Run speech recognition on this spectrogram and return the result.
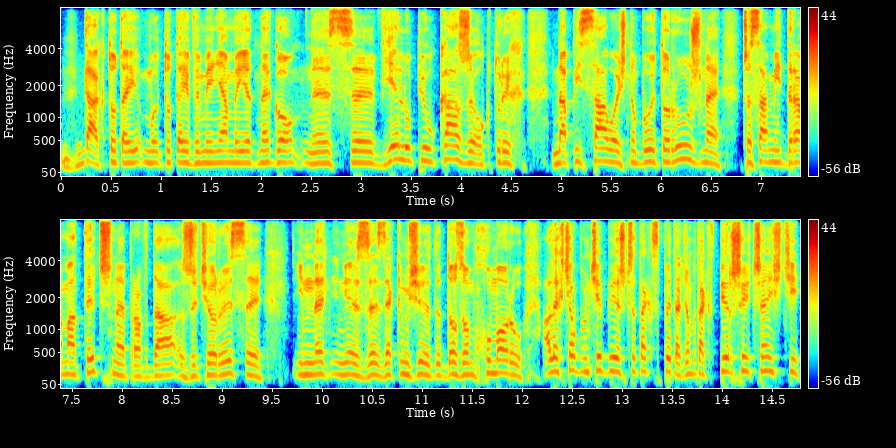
Mhm. Tak, tutaj, tutaj wymieniamy jednego e, z wielu piłkarzy, o których napisałeś. No były to różne, czasami dramatyczne, prawda, życiorysy, inne z, z jakimś dozą humoru. Ale chciałbym ciebie jeszcze tak spytać, no bo tak w pierwszej części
